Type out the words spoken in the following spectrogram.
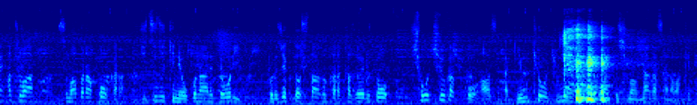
開発はスマブラ4から地続きに行われておりプロジェクトスタートから数えると小中学校を合わせた義務教育も終わってしまう長さなわけで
